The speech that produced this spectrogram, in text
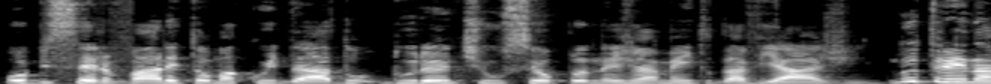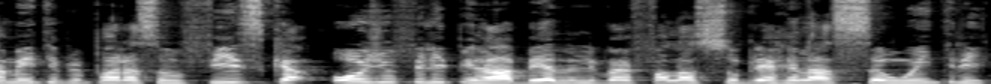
observar e tomar cuidado durante o seu planejamento da viagem. No treinamento e preparação física, hoje o Felipe Rabelo ele vai falar sobre a relação entre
